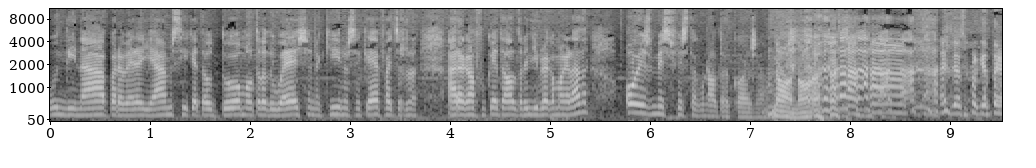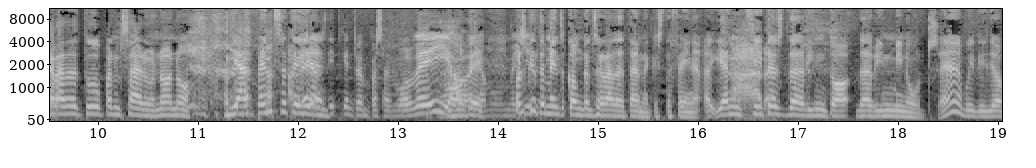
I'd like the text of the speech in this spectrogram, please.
un dinar per a veure ja si aquest autor me'l tradueixen aquí, no sé què, faig, ara agafo aquest altre llibre que m'agrada, o és més festa que una altra cosa? No, no. Això és perquè t'agrada tu pensar-ho. No, no. Ja pensa A que hi veure, ha... has dit que ens ho hem passat molt bé i jo Molt bé. ja m'ho Però és que també, com que ens agrada tant aquesta feina, hi ha cites de 20, o- de 20 minuts, eh? Vull dir allò,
